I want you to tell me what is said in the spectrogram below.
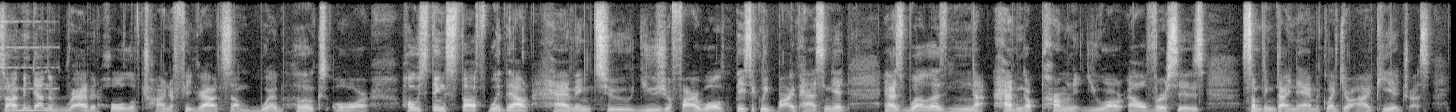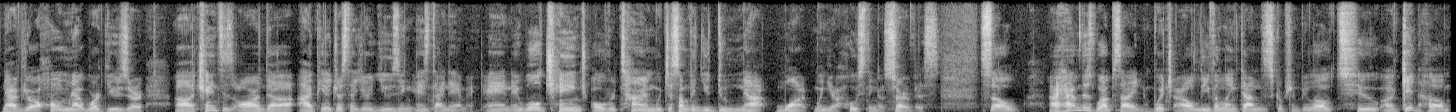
So I've been down the rabbit hole of trying to figure out some webhooks or hosting stuff without having to use your firewall, basically bypassing it, as well as not having a permanent URL versus something dynamic like your IP address. Now, if you're a home network user, uh, chances are the IP address that you're using is dynamic and it will change over time, which is something you do not want when you're hosting a service. So I have this website, which I'll leave a link down in the description below to a GitHub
